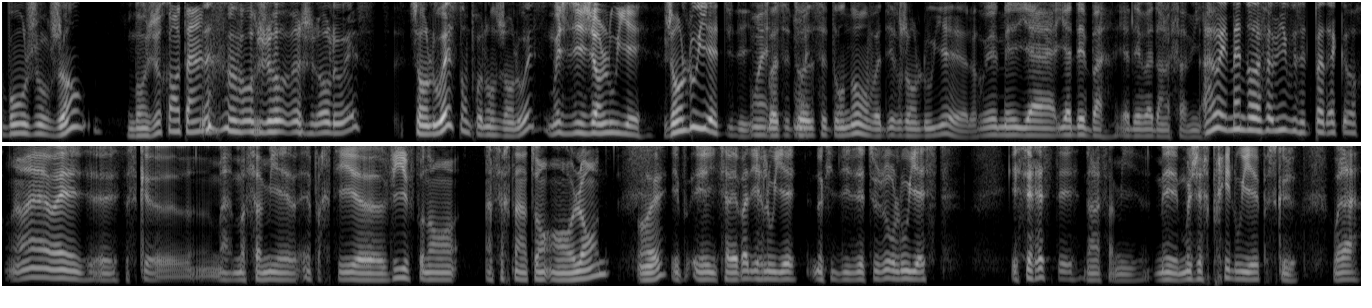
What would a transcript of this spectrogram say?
Bonjour Jean. Bonjour Quentin. Bonjour Jean l'Ouest. Jean l'Ouest, on prononce Jean l'Ouest Moi je dis Jean Louillet. Jean Louillet, tu dis Ouais, bah, c'est, ouais. ton nom, on va dire Jean Louillet alors. Oui, mais il y a, y a débat, il y a débat dans la famille. Ah oui, même dans la famille, vous n'êtes pas d'accord Ouais, ouais, euh, parce que ma, ma famille est, est partie euh, vivre pendant un certain temps en Hollande Ouais. et, et ils ne savaient pas dire Louillet, donc ils disaient toujours Louiest. Et c'est resté dans la famille. Mais moi j'ai repris Louillet parce que voilà,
